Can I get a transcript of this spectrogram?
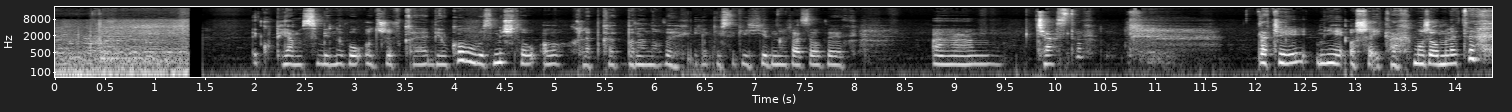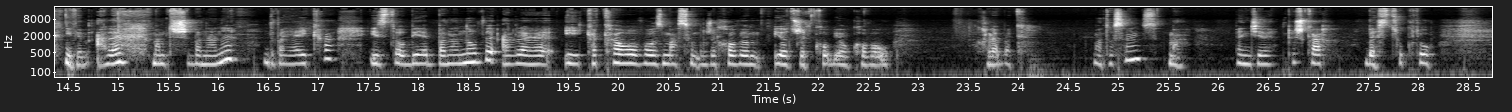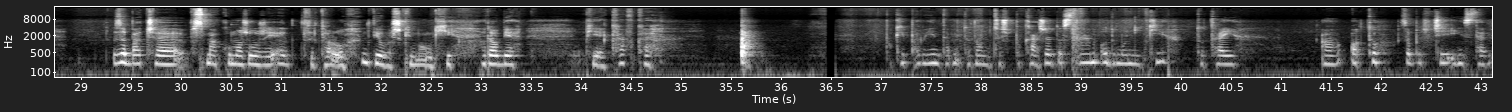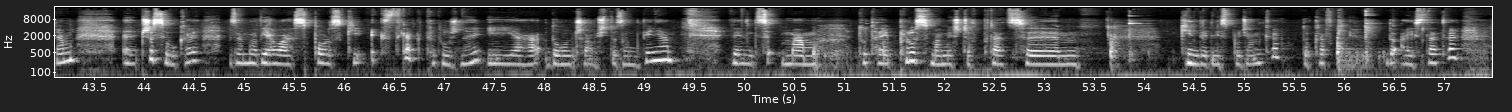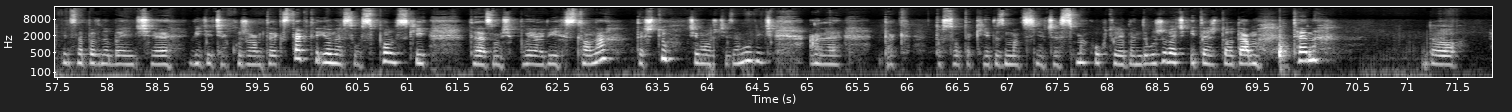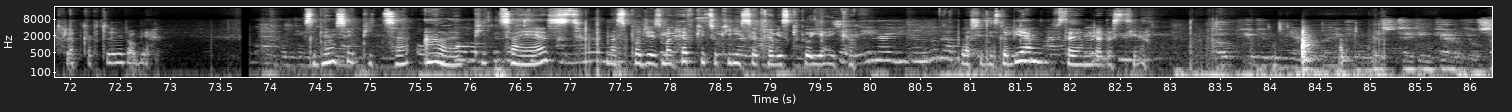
Kupiłam sobie nową odżywkę białkową z myślą o chlebkach bananowych i jakichś takich jednorazowych em, ciastach. Raczej mniej o szejkach, może omlety, nie wiem, ale mam trzy banany, dwa jajka i zdobię bananowy, ale i kakaowo z masłem orzechowym i odżywką białkową chlebek. Ma to sens? Ma. Będzie pyszka bez cukru. Zobaczę w smaku, może użyję erytrytolu. Dwie łyżki mąki. Robię, piję kawkę. Póki pamiętam, to Wam coś pokażę. Dostałam od Moniki tutaj, o, o tu, zobaczcie Instagram, e, przesyłkę. Zamawiała z Polski ekstrakt różny i ja dołączyłam się do zamówienia, więc mam tutaj plus, mam jeszcze w pracy mm, Kinder niespodziankę do kawki, do ice latte, więc na pewno będziecie widzieć, jak używam te ekstrakty i one są z Polski. Teraz Wam się pojawi strona, też tu, gdzie możecie zamówić, ale tak, to są takie wzmacniacze smaku, które będę używać i też dodam ten do chlebka, który robię. Zrobiłam sobie pizzę, ale pizza jest na spodzie z marchewki, cukinii, ser trawieckiego i jajka. Dla siebie zrobiłam, wstawiam dla Destina. Hope you didn't reanimate or risk taking care of yourself.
